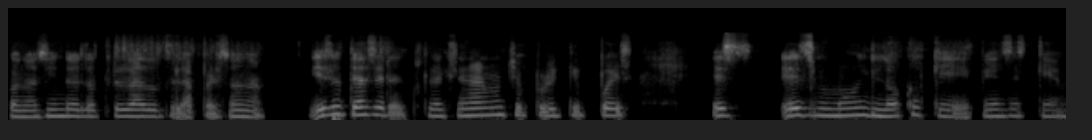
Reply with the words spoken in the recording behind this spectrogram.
conociendo el otro lado de la persona. Y eso te hace reflexionar mucho porque pues es, es muy loco que pienses que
